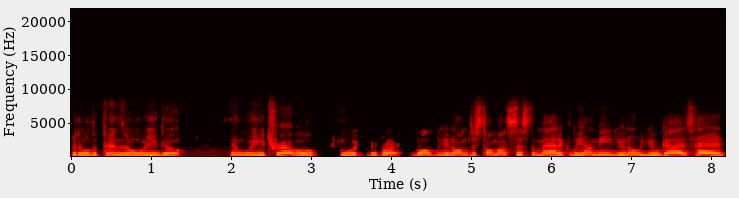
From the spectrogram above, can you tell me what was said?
it all depends on where you go and where you travel what Right. Well, you know, I'm just talking about systematically. I mean, you know, you guys had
